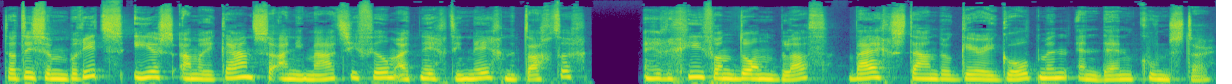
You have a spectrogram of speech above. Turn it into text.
Dat is een Brits-Iers-Amerikaanse animatiefilm uit 1989 een regie van Don Bluth, bijgestaan door Gary Goldman en Dan Koenster.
